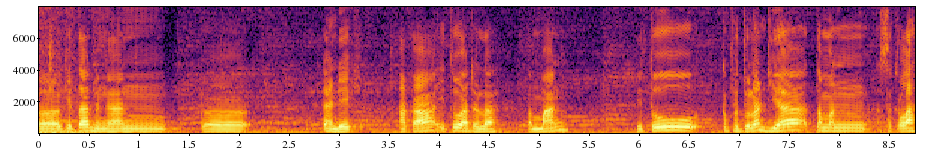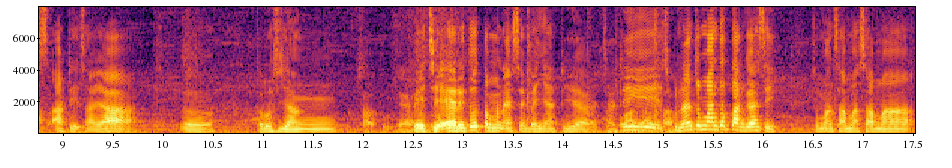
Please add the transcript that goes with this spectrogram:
Eh, kita dengan eh, NDX AK itu adalah teman. Itu kebetulan dia teman sekelas adik saya. Eh, terus yang satunya. PJR itu teman SMP-nya dia. Jadi Wah, sebenarnya cuma tetangga sih. Cuma sama-sama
